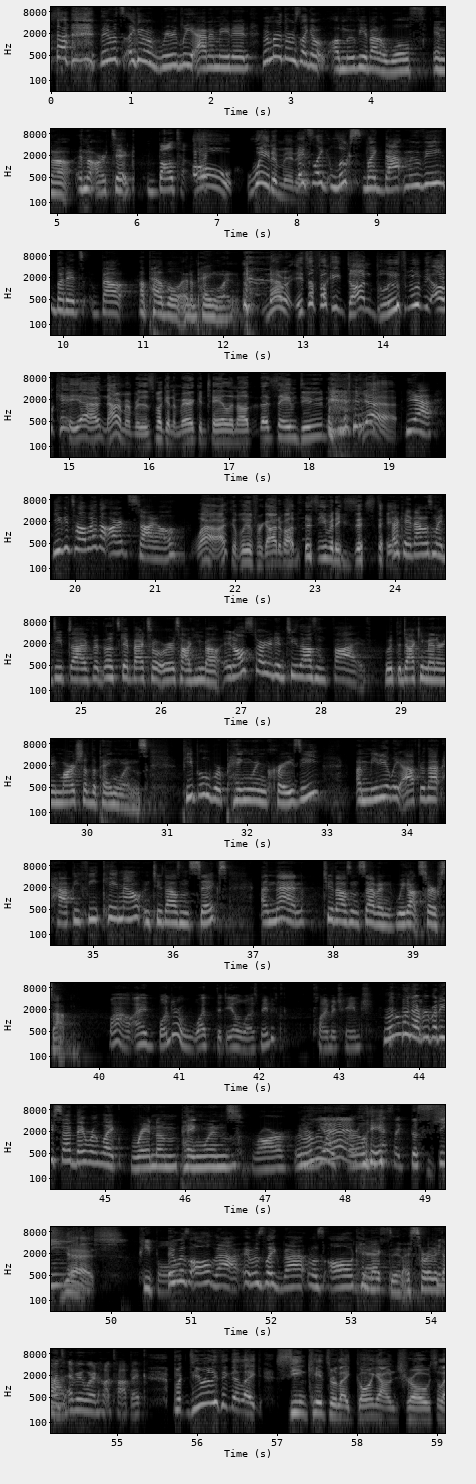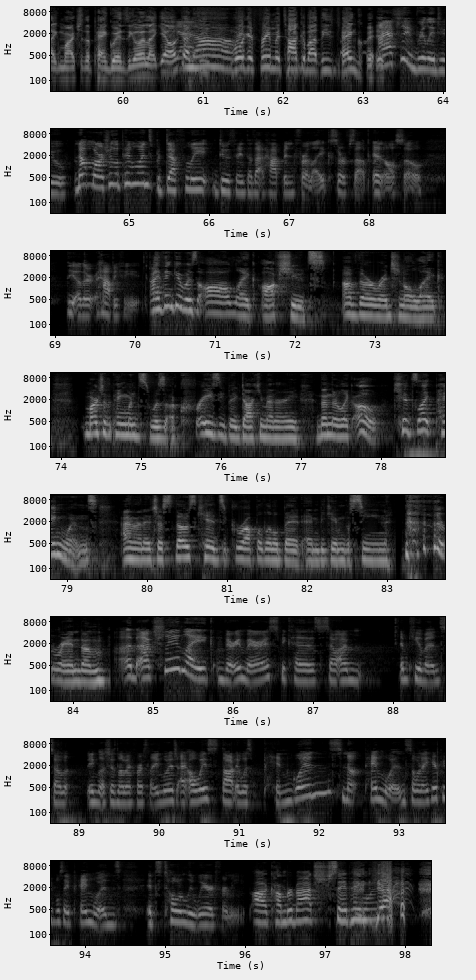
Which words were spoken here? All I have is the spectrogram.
There was like a weirdly animated. Remember there was like a, a movie about a wolf in the in the Arctic. Balto. oh, wait a minute. It's like looks like that movie, but it's about a pebble and a penguin. now it's a fucking Don Bluth movie. Okay, yeah. Now I remember this fucking American Tail and all that same dude. yeah. yeah, you could tell by the art style. Wow, I completely forgot about this even existing. Okay, that was my deep dive, but let's get back to what we were talking about. It all started in 2005 with the documentary March of the Penguins. People were penguin crazy. Immediately after that, Happy Feet came out in 2006. And then 2007, we got Surf's Up. Wow, I wonder what the deal was. Maybe climate change. Remember when everybody said they were like random penguins? Rar. Remember yes, like early? yes, like the scene Yes. People. It was all that. It was like that was all connected. I swear to Penguins God. everywhere in Hot Topic. But do you really think that like seeing kids are like going out in droves to like March of the Penguins and going like, yo, I'm trying to No. see Morgan Freeman talk about these penguins? I actually really do. Not March of the Penguins, but definitely do think that that happened for like Surfs Up and also the other Happy Feet. I think it was all like offshoots of the original. Like March of the Penguins was a crazy big documentary. And then they're like, oh, kids like penguins. And then it just, those kids grew up a little bit and became the scene. Random. I'm actually like very embarrassed because so I'm I'm Cuban, so English is not my first language. I always thought it was penguins, not penguins. So when I hear people say penguins, it's totally weird for me. Uh, Cumberbatch say penguins. yeah,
